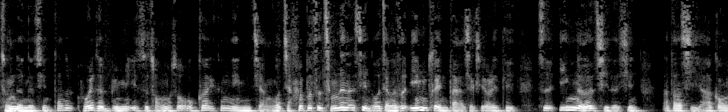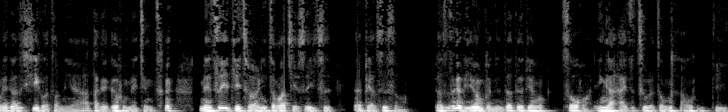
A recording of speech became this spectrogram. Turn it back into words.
成人的性，但是弗雷德明明一直重复说，我可以跟你们讲，我讲的不是成人的性，我讲的是 infant sexuality。是婴儿期的性啊，当时阿公那个细过十年啊，大概个分不清楚。每次一提出来，你总要解释一次，那表示什么？表示这个理论本身在这个地方说法，应该还是出了重大问题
